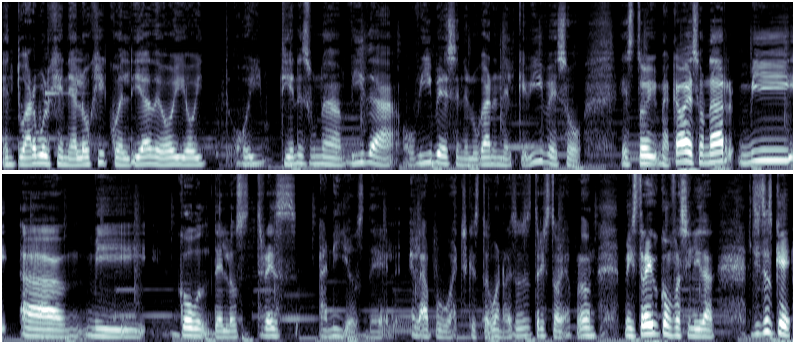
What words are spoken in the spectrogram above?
en tu árbol genealógico el día de hoy, hoy, hoy tienes una vida o vives en el lugar en el que vives o estoy, me acaba de sonar mi, uh, mi goal de los tres anillos del Apple Watch, que estoy, bueno, esa es otra historia, perdón, me distraigo con facilidad. El chiste es que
